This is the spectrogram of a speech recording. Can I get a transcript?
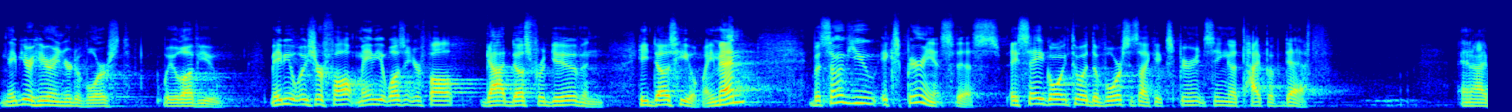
maybe you're here and you're divorced. We love you. Maybe it was your fault. Maybe it wasn't your fault. God does forgive and He does heal. Amen? But some of you experience this. They say going through a divorce is like experiencing a type of death. And I,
